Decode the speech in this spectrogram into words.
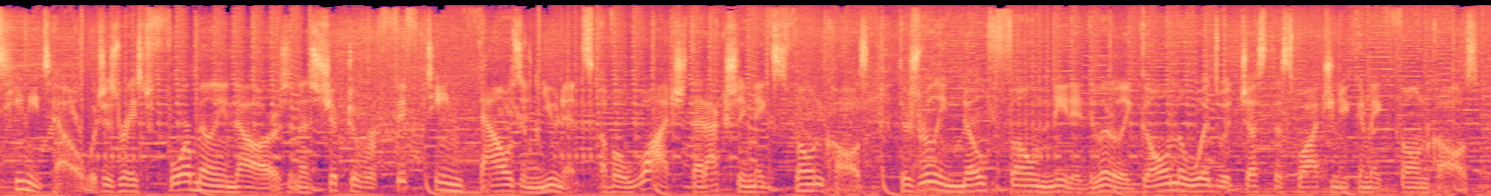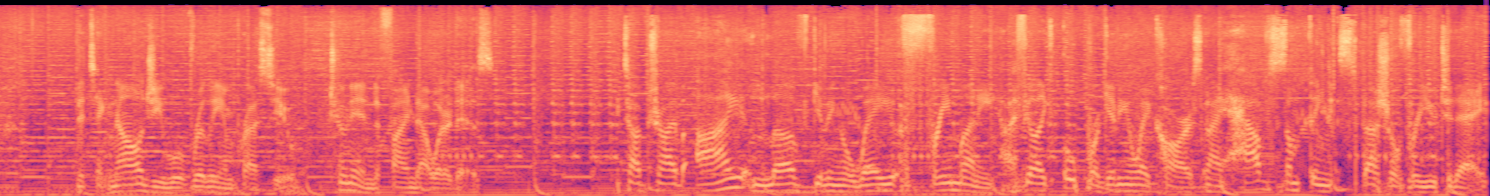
Tinitell, which has raised $4 million and has shipped over 15,000 units of a watch that actually makes phone calls. There's really no phone needed. You literally go in the woods with just this watch and you can make phone calls. The technology will really impress you. Tune in to find out what it is. Top Tribe, I love giving away free money. I feel like Oprah giving away cars, and I have something special for you today.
